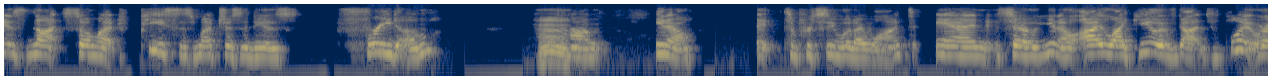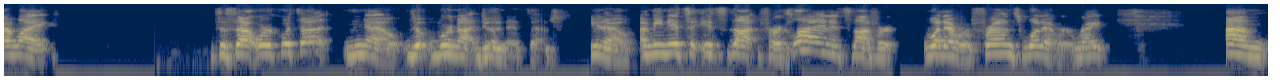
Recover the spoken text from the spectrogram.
is not so much peace as much as it is freedom Hmm. um, you know, it- to pursue what I want. And so, you know, I, like you, have gotten to the point where I'm like, does that work with that? No, th- we're not doing it then. You know, I mean, it's it's not for a client, it's not for whatever, friends, whatever, right? Um,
